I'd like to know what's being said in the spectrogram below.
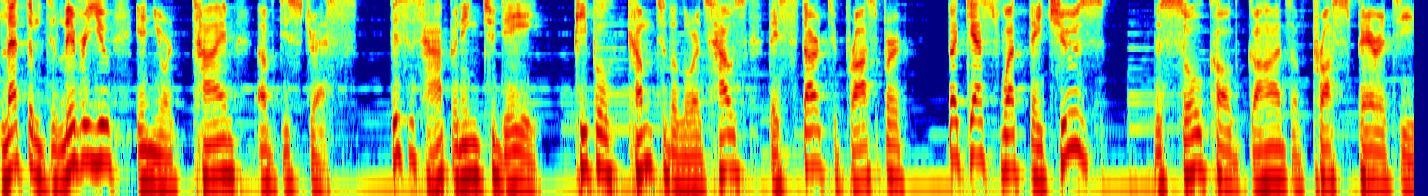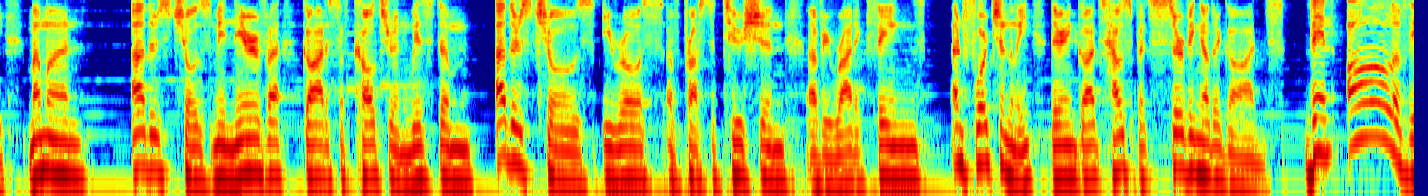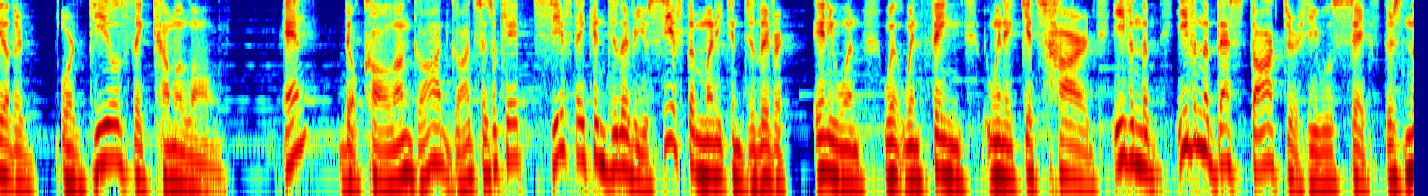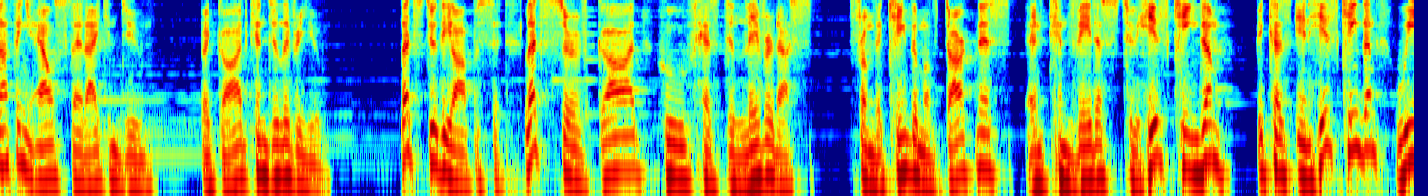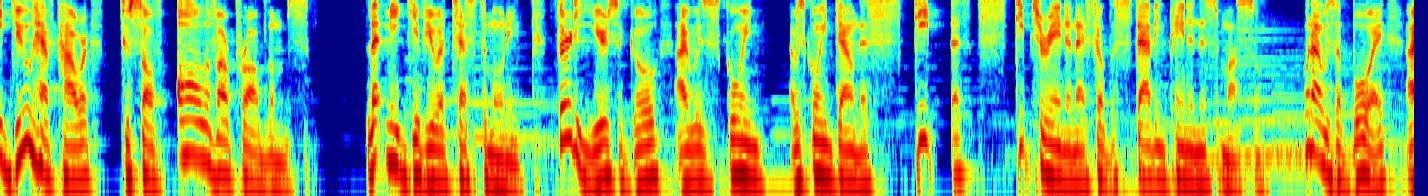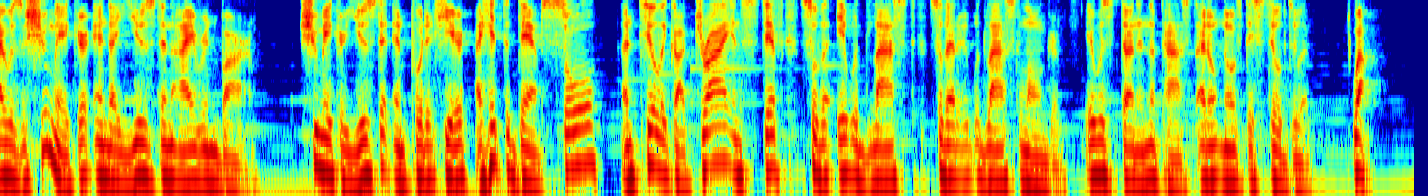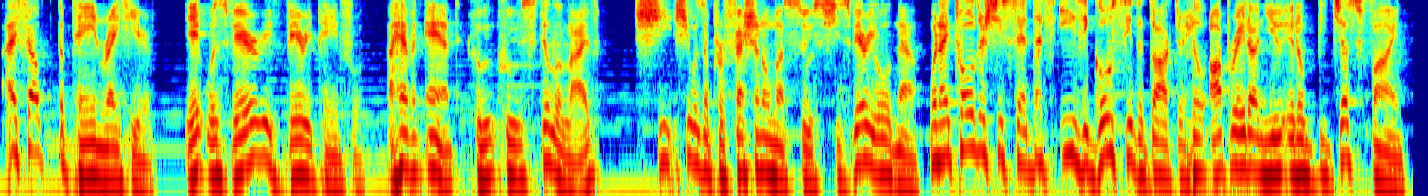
Let them deliver you in your time of distress. This is happening today. People come to the Lord's house, they start to prosper, but guess what they choose? The so called gods of prosperity, Mammon. Others chose Minerva, goddess of culture and wisdom. Others chose Eros of prostitution, of erotic things. Unfortunately, they're in God's house but serving other gods. Then all of the other ordeals they come along. And they'll call on God. God says, okay, see if they can deliver you. See if the money can deliver anyone when, when thing when it gets hard. Even the even the best doctor, he will say, there's nothing else that I can do. But God can deliver you. Let's do the opposite. Let's serve God who has delivered us from the kingdom of darkness and conveyed us to his kingdom, because in his kingdom we do have power to solve all of our problems. Let me give you a testimony. 30 years ago, I was going I was going down a steep a steep terrain and I felt a stabbing pain in this muscle. When I was a boy, I was a shoemaker and I used an iron bar. Shoemaker used it and put it here. I hit the damp sole until it got dry and stiff so that it would last so that it would last longer. It was done in the past. I don't know if they still do it. Well, I felt the pain right here. It was very very painful. I have an aunt who who's still alive. She she was a professional masseuse. She's very old now. When I told her she said, "That's easy. Go see the doctor. He'll operate on you. It'll be just fine."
